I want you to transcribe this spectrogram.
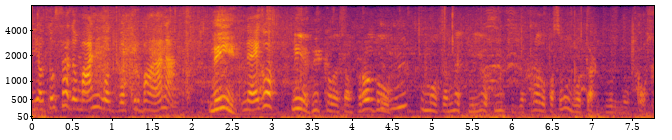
Jel to sad umanjilo zbog kurbana? Nije, Nego? nije bikove sam prodao, Mhm. imao sam neki još juči za prodao, pa sam uzmao tako, uzmao kosu,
